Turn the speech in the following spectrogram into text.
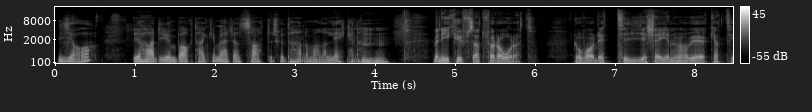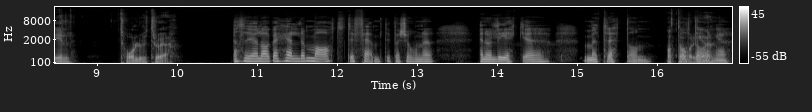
Ja. Jag hade ju en baktanke med att jag sa att du skulle ta hand om alla lekarna. Mhm. Men det gick hyfsat förra året. Då var det 10 tjejer, nu har vi ökat till 12 tror jag. Alltså jag lagar hellre mat till 50 personer än att leka med 13 Åttaåringar. åttaåringar.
